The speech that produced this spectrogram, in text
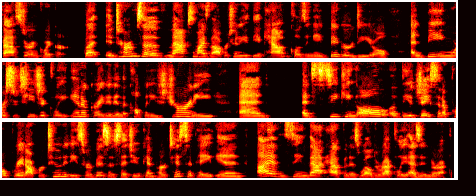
faster and quicker. But in terms of maximizing the opportunity at the account, closing a bigger deal and being more strategically integrated in the company's journey and and seeking all of the adjacent appropriate opportunities for business that you can participate in. I haven't seen that happen as well directly as indirectly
